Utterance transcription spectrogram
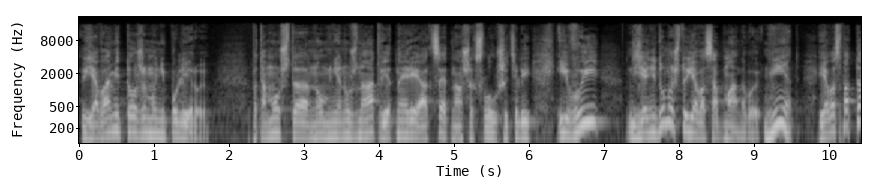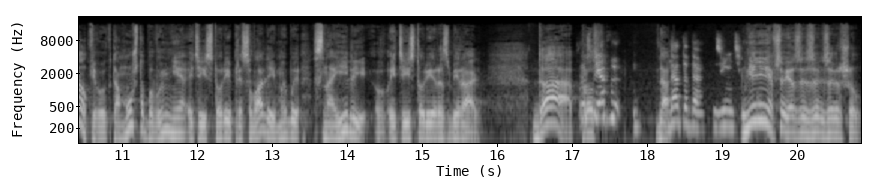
я вами тоже манипулирую. Потому что, ну, мне нужна ответная реакция от наших слушателей. И вы, я не думаю, что я вас обманываю. Нет. Я вас подталкиваю к тому, чтобы вы мне эти истории присылали, и мы бы с Наилей эти истории разбирали. Да, просто, просто... я бы... Да. да, да, да, извините. Не-не-не, все, я завершил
